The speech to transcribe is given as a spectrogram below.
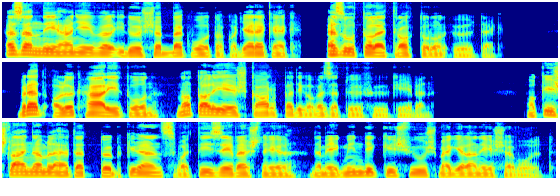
Ezen néhány évvel idősebbek voltak a gyerekek, ezúttal egy traktoron ültek. Brad a lökhárítón, Natalie és Carl pedig a vezetőfülkében. A kislány nem lehetett több kilenc vagy tíz évesnél, de még mindig kisfiús megjelenése volt.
